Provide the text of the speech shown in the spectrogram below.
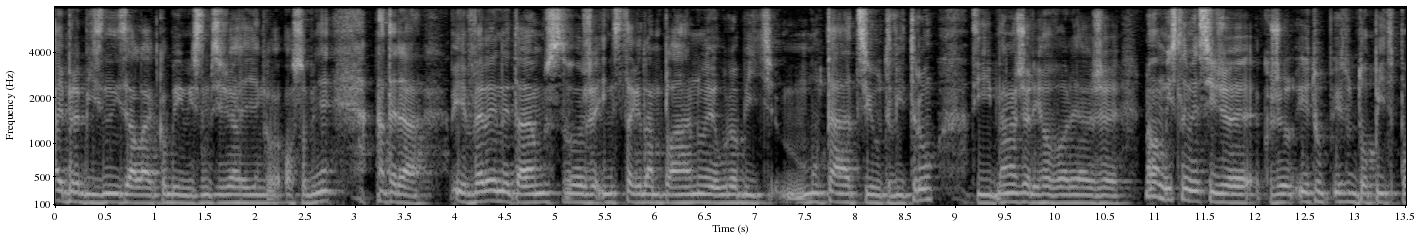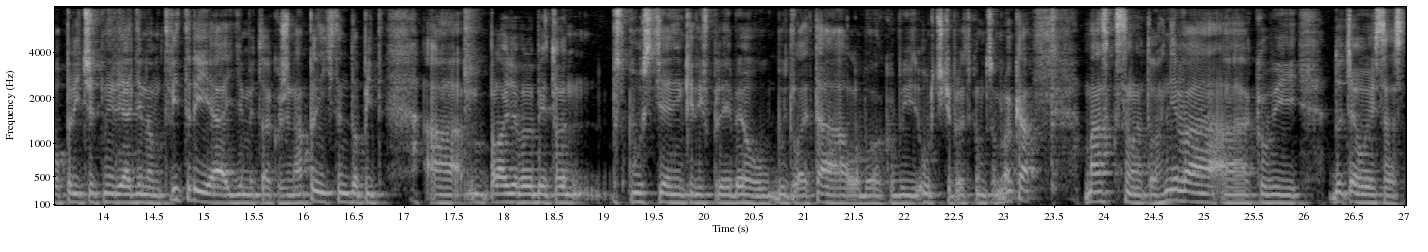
aj pre biznis, ale akoby myslím si, že aj osobne. A teda je verejné tajomstvo, že Instagram plánuje urobiť mutáciu Twitteru. Tí manažeri hovoria, že no myslíme si, že akože je, tu, je tu dopyt po príčetne riadenom Twitteri a ideme to akože naplniť ten dopyt a pravdepodobne to spustia niekedy v priebehu buď leta alebo akoby určite pred koncom roka. Musk sa na to hnevá a akoby doťahuje sa s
